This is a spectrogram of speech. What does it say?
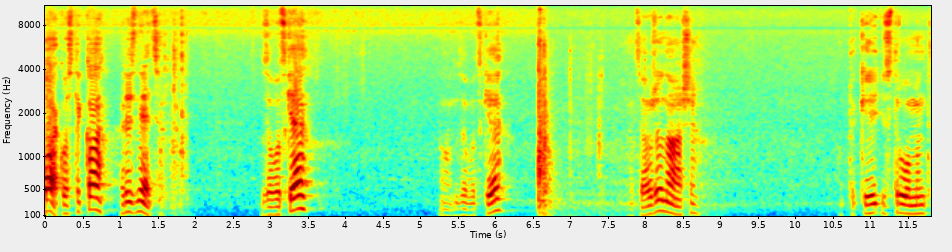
Так, ось така різниця. Заводське. От, заводське. А це вже наше. Ось такий інструмент.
